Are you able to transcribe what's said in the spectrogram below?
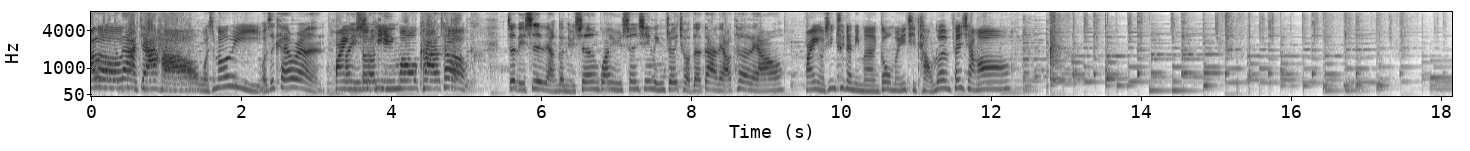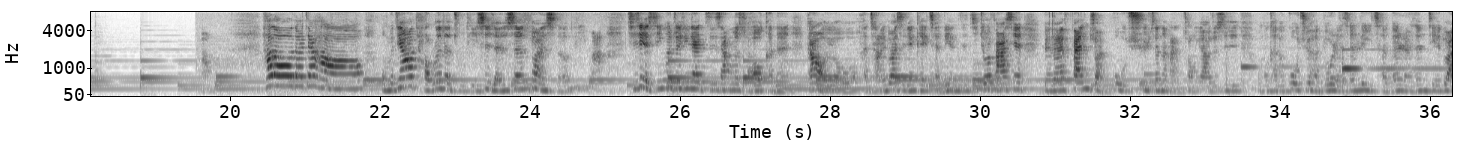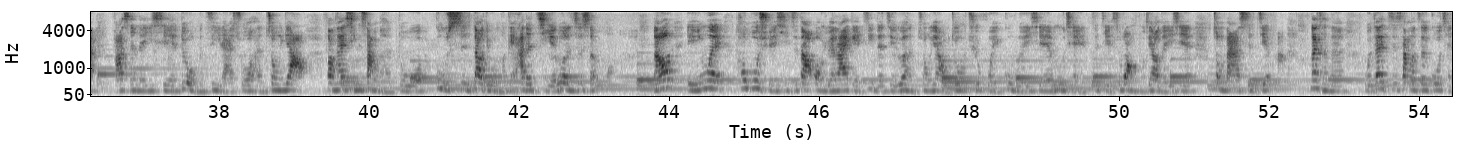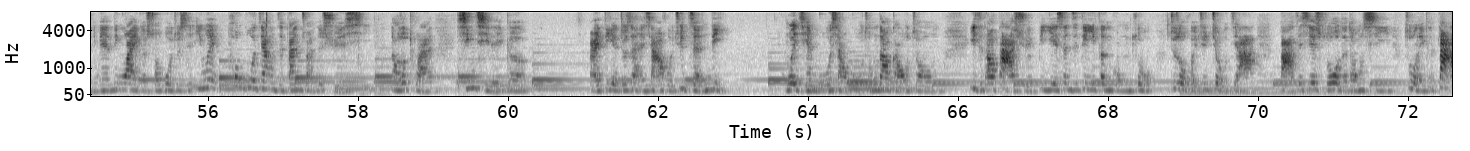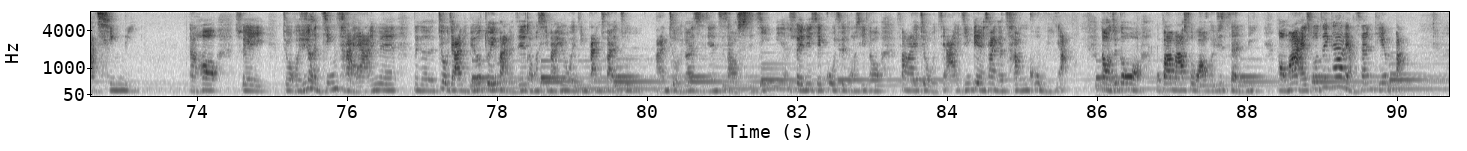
Hello，大家好，我是 Molly，我是 Karen，欢迎收听 Mocha Talk，这里是两个女生关于身心灵追求的大聊特聊，欢迎有兴趣的你们跟我们一起讨论分享哦。讨论的主题是人生断舍离嘛？其实也是因为最近在咨商的时候，可能刚好有很长一段时间可以沉淀自己，就会发现原来翻转过去真的蛮重要。就是我们可能过去很多人生历程跟人生阶段发生的一些对我们自己来说很重要、放在心上的很多故事，到底我们给他的结论是什么？然后也因为透过学习知道哦，原来给自己的结论很重要，我就去回顾了一些目前自己也是忘不掉的一些重大事件嘛。那可能我在智商的这个过程里面，另外一个收获就是因为透过这样子翻转的学习，那我就突然兴起了一个 idea，就是很想要回去整理我以前国小、国中到高中，一直到大学毕业，甚至第一份工作，就是我回去旧家，把这些所有的东西做了一个大清理。然后，所以就回去就很精彩啊，因为那个旧家里面都堆满了这些东西嘛。因为我已经搬出来住蛮久一段时间，至少十几年，所以那些过去的东西都放在旧家，已经变得像一个仓库一样。那我就跟我我爸妈说我要回去整理，然后我妈还说这应该要两三天吧。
